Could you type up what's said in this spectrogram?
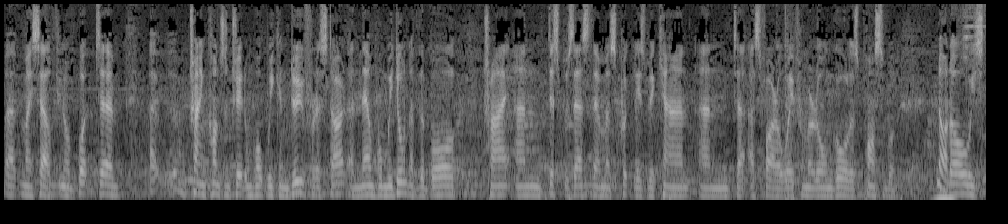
uh, myself, you know, but um, uh, try and concentrate on what we can do for a start, and then when we don't have the ball, try and dispossess them as quickly as we can and uh, as far away from our own goal as possible. Not always,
